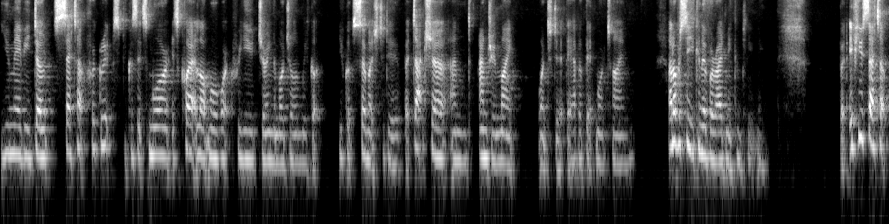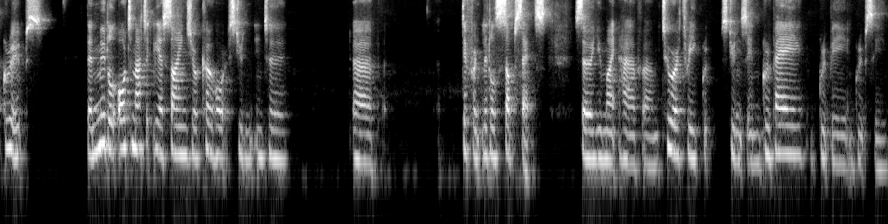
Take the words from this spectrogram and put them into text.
you maybe don't set up for groups because it's more, it's quite a lot more work for you during the module and we've got, you've got so much to do. But Daksha and Andrew might want to do it. They have a bit more time. And obviously you can override me completely. But if you set up groups, then Moodle automatically assigns your cohort student into uh, different little subsets. So you might have um, two or three students in group A, group B and group C.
